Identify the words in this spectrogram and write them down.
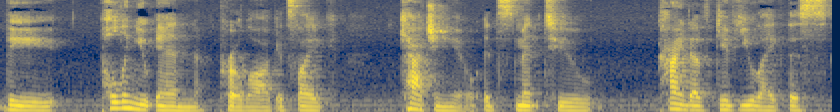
the pulling you in prologue. It's like catching you. It's meant to kind of give you like this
